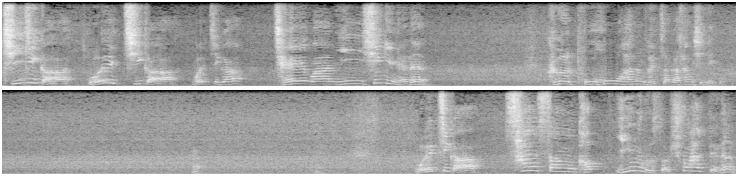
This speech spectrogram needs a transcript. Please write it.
지지가 월지가 월지가 재관인식이면은 그걸 보호하는 글자가 상신이고 어. 네. 월지가 살상겁인으로서 흉할 때는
